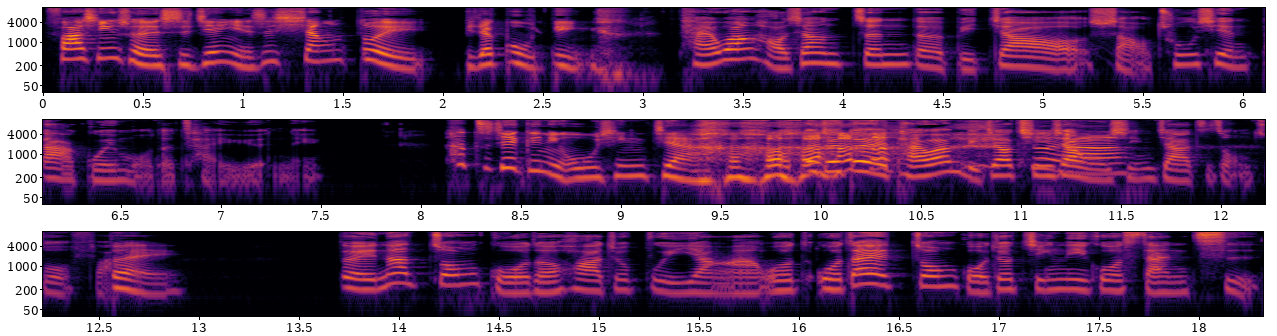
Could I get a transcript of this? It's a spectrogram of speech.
发薪水的时间也是相对比较固定。台湾好像真的比较少出现大规模的裁员呢、欸，他直接给你无薪假，哦、对对对，台湾比较 倾向无薪假这种做法。对、啊、对，那中国的话就不一样啊，我我在中国就经历过三次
